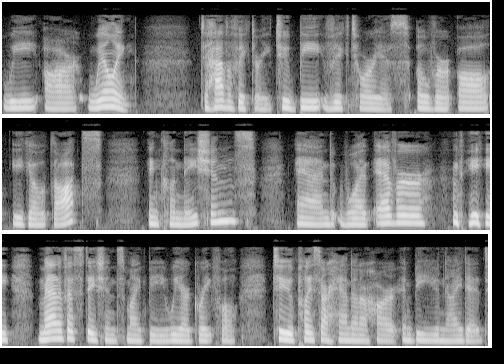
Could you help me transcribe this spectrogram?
we are willing to have a victory, to be victorious over all ego thoughts, inclinations, and whatever the manifestations might be. We are grateful to place our hand on our heart and be united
